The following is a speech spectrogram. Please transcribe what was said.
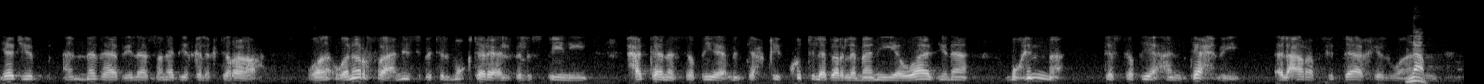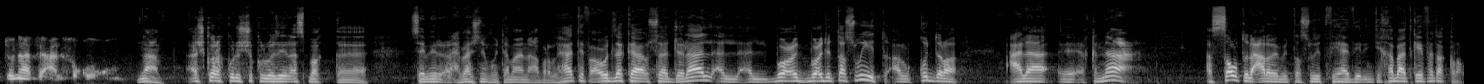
يجب أن نذهب إلى صناديق الاقتراع ونرفع نسبة المقترع الفلسطيني حتى نستطيع من تحقيق كتلة برلمانية وازنة مهمة تستطيع أن تحمي العرب في الداخل وأن نعم. تنافع عن حقوقهم. نعم، أشكرك كل الشكر الوزير الأسبق آه، سمير الحباش كنت معنا عبر الهاتف، أعود لك أستاذ جلال البعد بعد التصويت، القدرة على آه، إقناع الصوت العربي بالتصويت في هذه الانتخابات كيف تقرأ؟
